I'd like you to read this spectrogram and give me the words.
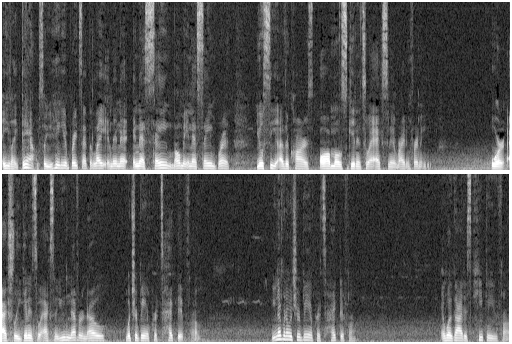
and you're like, damn. So you hit your brakes at the light, and then that in that same moment, in that same breath, you'll see other cars almost get into an accident right in front of you, or actually get into an accident. You never know what you're being protected from. You never know what you're being protected from and what God is keeping you from.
